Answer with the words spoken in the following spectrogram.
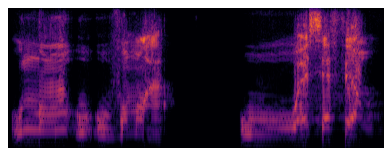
o, o, o vamos lá, o SFL,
